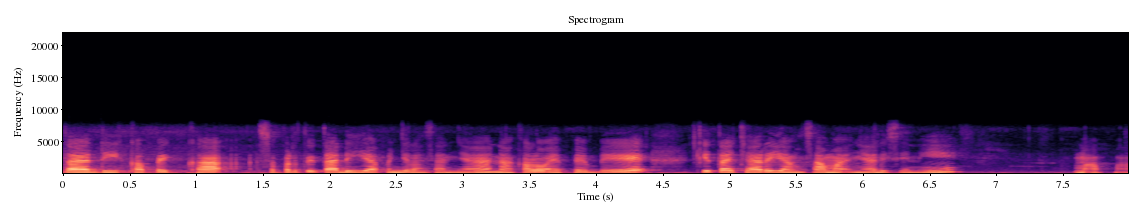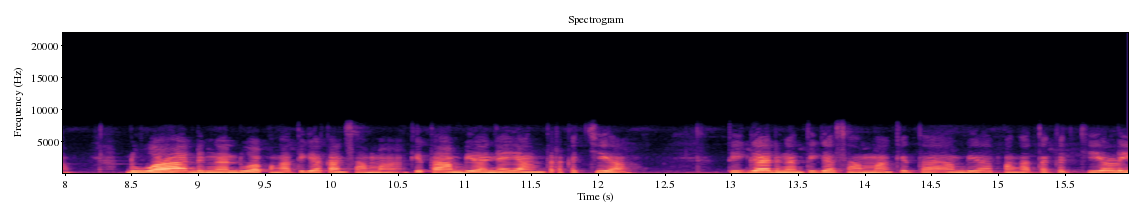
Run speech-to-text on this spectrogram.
tadi KPK seperti tadi ya penjelasannya nah kalau EPB kita cari yang samanya di sini maaf maaf 2 dengan 2 pangkat 3 kan sama kita ambilnya yang terkecil 3 dengan 3 sama kita ambil pangkat terkecil. 5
